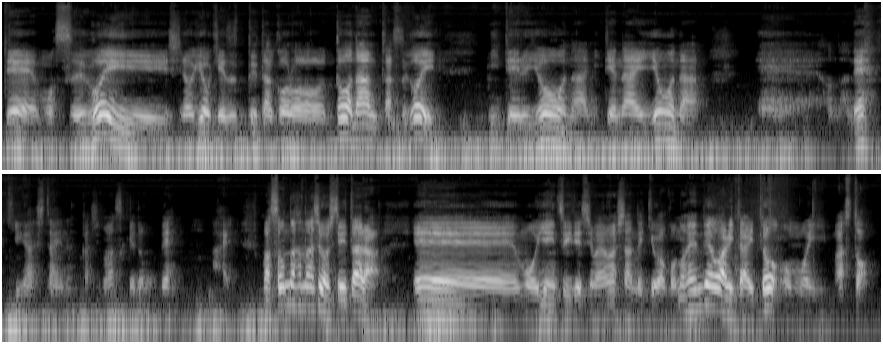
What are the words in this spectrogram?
で、もうすごいしのぎを削ってた頃となんかすごい似てるような、似てないような、えー、そんなね、気がしたりなんかしますけどもね。はい。まあそんな話をしていたら、えー、もう家に着いてしまいましたんで今日はこの辺で終わりたいと思いますと。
